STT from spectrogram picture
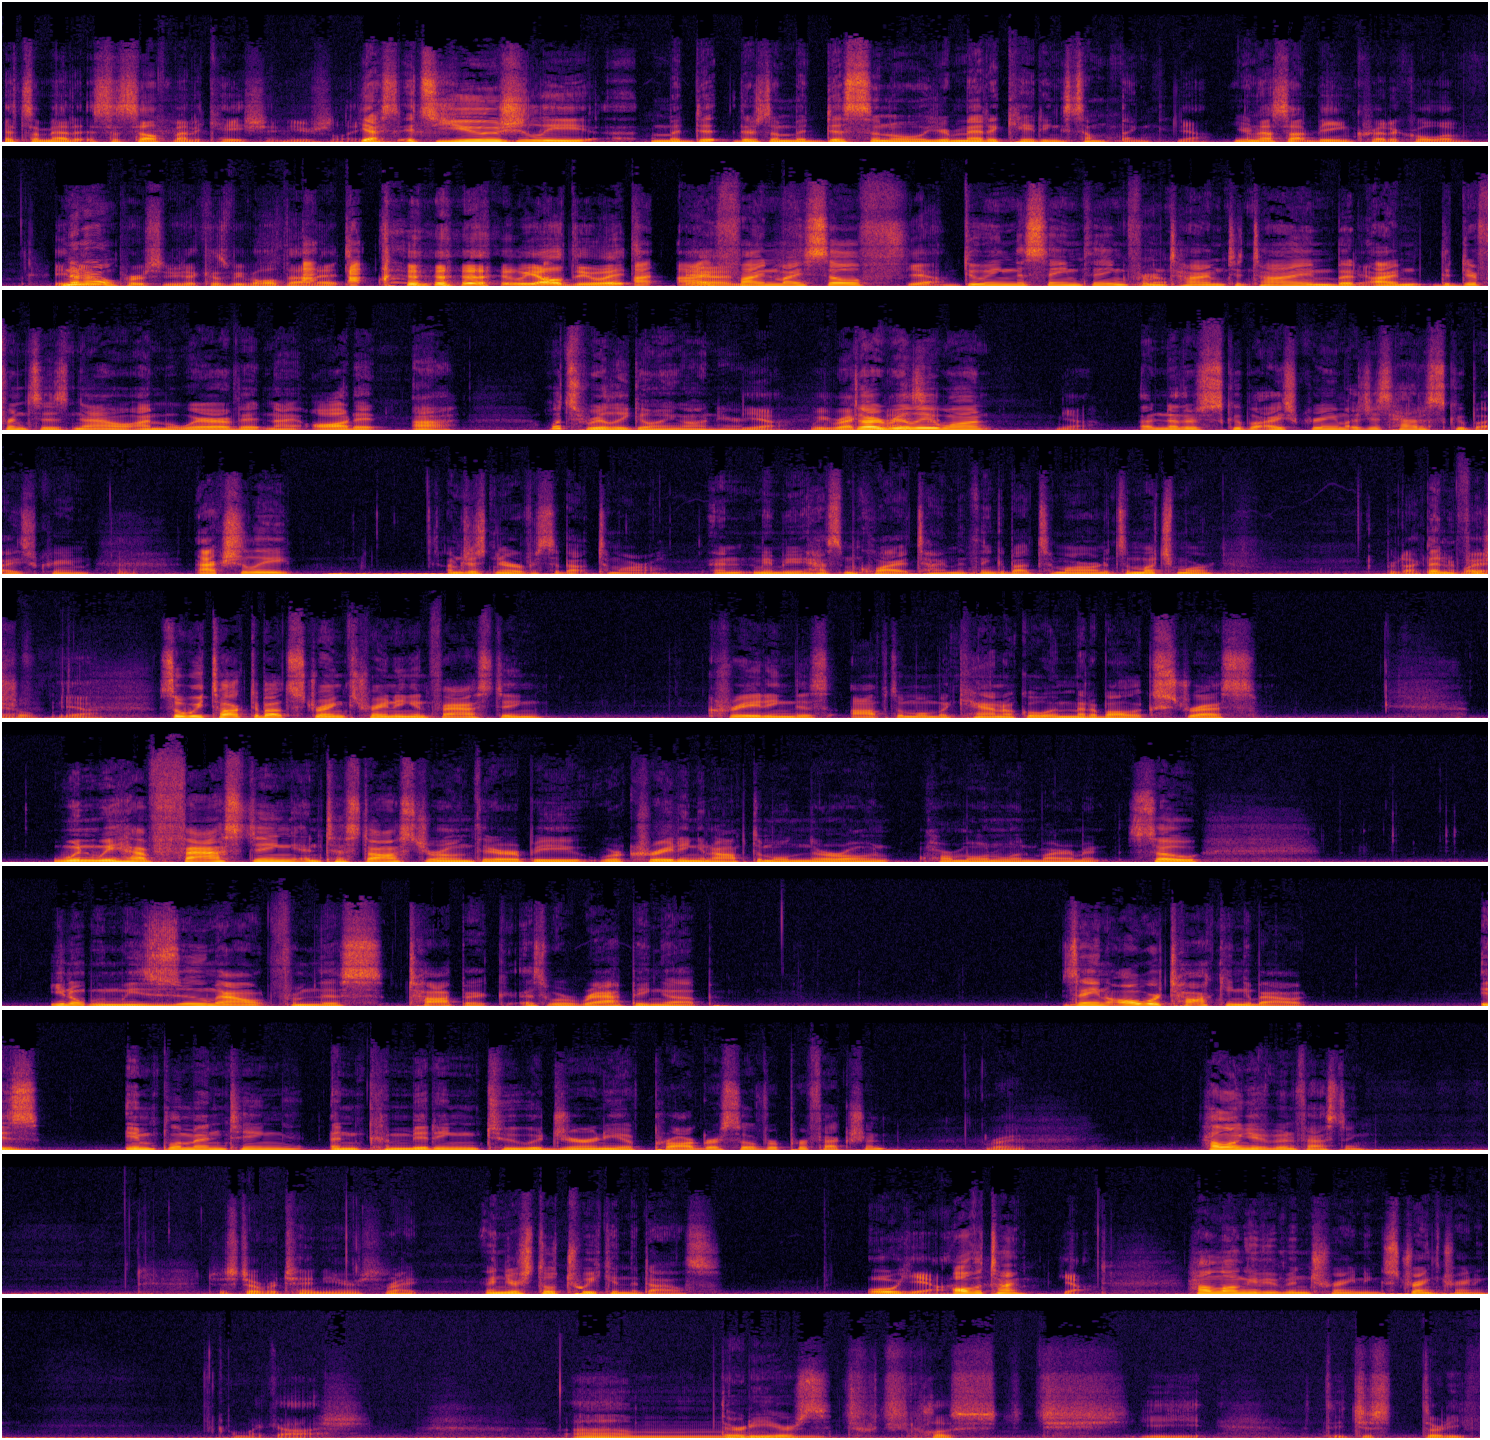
It's a med- it's a self medication usually. Yes, it's usually medi- there's a medicinal. You're medicating something. Yeah. You're- and that's not being critical of any No, no. person because we've all done it. we all do it. I, I find myself Yeah. doing the same thing from Yeah. time to time, but Yeah. I'm the difference is now I'm aware of it and I audit. Ah, what's really going on here? Yeah. We Do I recognize really it. want Yeah. another scoop of ice cream? I just had a scoop of ice cream. Actually, I'm just nervous about tomorrow, and maybe have some quiet time and think about tomorrow. And it's a much more Productive way of- Beneficial. yeah. So we talked about strength training and fasting, creating this optimal mechanical and metabolic stress. When we have fasting and testosterone therapy, we're creating an optimal neurohormonal environment. So, you know, when we zoom out from this topic as we're wrapping up, Zane, all we're talking about is implementing and committing to a journey of progress over perfection. Right. How long have you been fasting? Just over 10 years. Right. And you're still tweaking the dials Oh, yeah. all the time. yeah. How long have you been training, strength training? Oh, my gosh. Um, 30 years? t- t- Close. To, ye- just 35,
